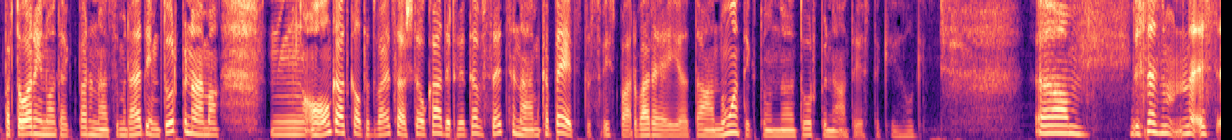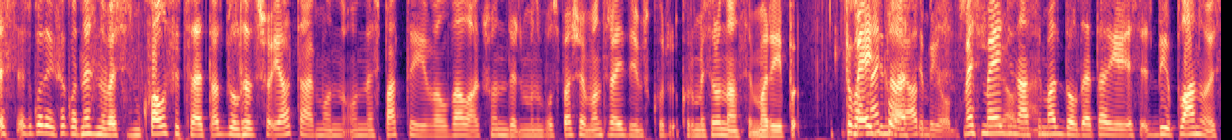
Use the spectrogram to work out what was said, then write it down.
Par to arī noteikti parunāsim redzījuma turpinājumā. Mm, Olga, atkal tad vaicāšu tev, kāda ir tie tavi secinājumi, kāpēc tas vispār varēja tā notikt un uh, turpināties tik ilgi? Um, Es nezinu, es, es, es godīgi sakot, nezinu, vai es esmu kvalificēta atbildēt šo jautājumu, un, un es pati vēl vēlāk šodien man būs pašiem mans raidījums, kur, kur mēs runāsim arī par. Tu mēģināsim, mēs mēģināsim jautājumu. atbildēt arī, es, es biju plānojis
